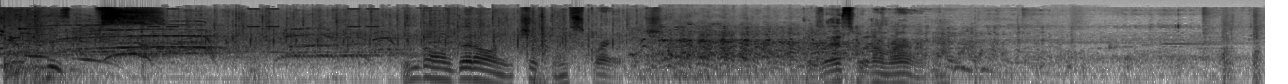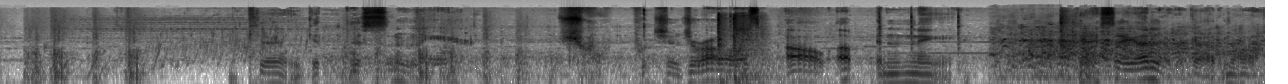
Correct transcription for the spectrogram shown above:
Shoot hoops. I'm going good on chicken scratch. Because that's what I'm Okay, get this in there. Put your drawers all up in there. Can't say I never got them off.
